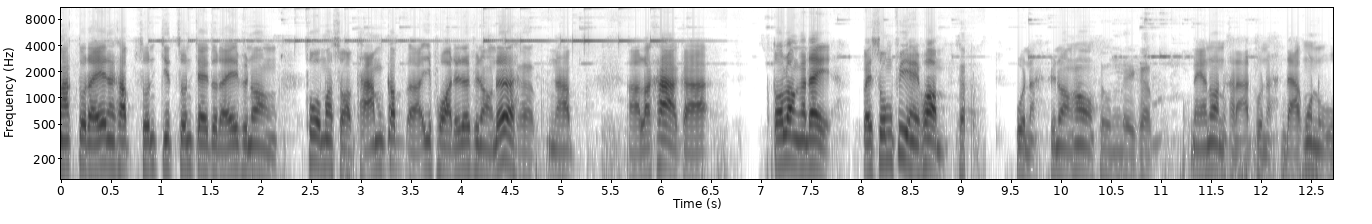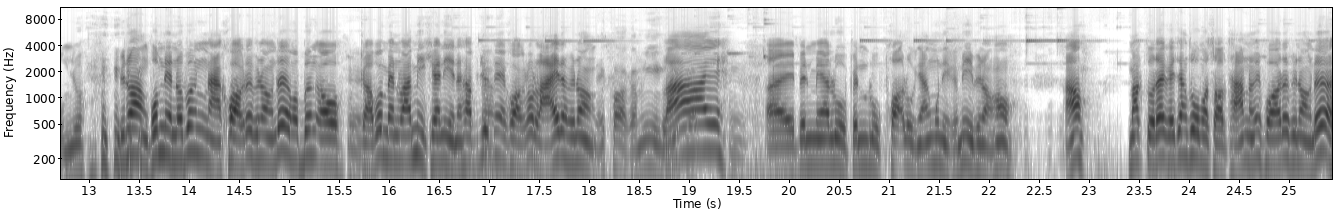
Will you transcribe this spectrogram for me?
มักตัวใดนะครับ สนจิตสนใจตัวใดพี่น้อง โทรมาสอบถามกับอ่าอีพอได้เลยพี่น้องเด้อครับนะครับอ่าราคากะต่อรองกันได้ ไปส่งฟรีให้พร้อมครับพูดนะพี่น้องเฮาทงเลยครับ แน่นอนขนาดพูดนะดากมุ่นอุ่มอยู่ พี่น้องผมเน้นมาเบิ่งหน้าคอกเด้อพี่น้องเด้อมาเบิ่งเอาเออกะว่าแม่นว่ามีแค่นี้นะครับอยุดในคอกเราหลายเด้อพี่น้องในข้อก็มีอีกหลายเออไอ้เป็นแม่ลูกเป็นลูกเพาะลูกหยังหมื้นี้ก็มีพี่น้องเฮาเอามักตัวใดก็จังโทรมาสอบถามหน่อยไม่พอเด้อพี่น้องเด้อ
